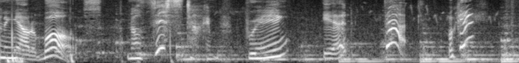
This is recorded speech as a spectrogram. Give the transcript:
Running out of balls. Now this time, bring it back, okay?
